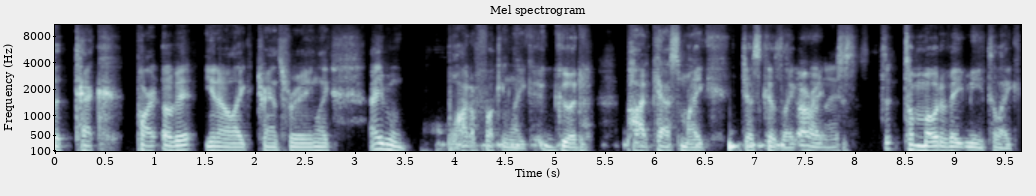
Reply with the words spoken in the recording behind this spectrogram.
the tech part of it, you know, like transferring. Like I even bought a fucking like good podcast mic just because, like, all right, nice. just to, to motivate me to like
